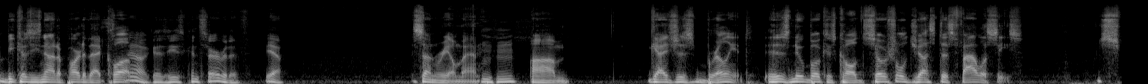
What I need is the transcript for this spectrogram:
because he's not a part of that club. No, because he's conservative. Yeah. It's unreal, man. Mm-hmm. Um, guy's just brilliant. His new book is called Social Justice Fallacies, which is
